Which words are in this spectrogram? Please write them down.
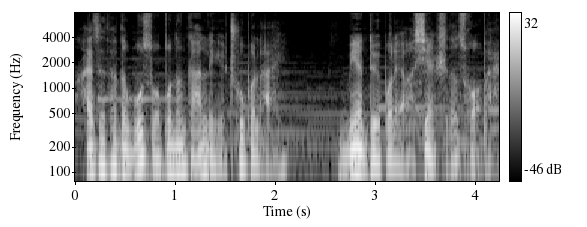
还在他的无所不能感里出不来，面对不了现实的挫败，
